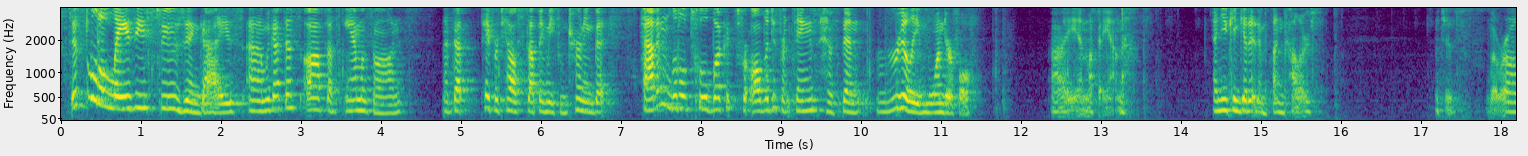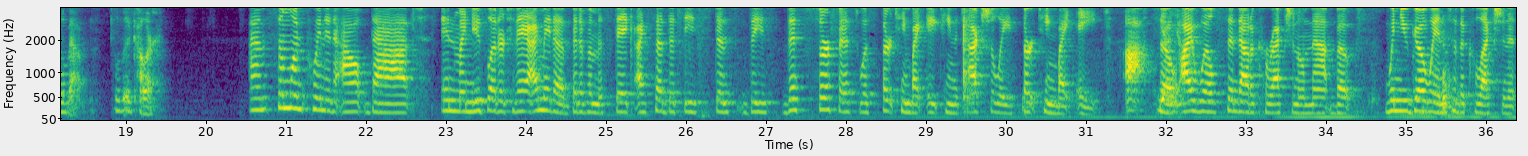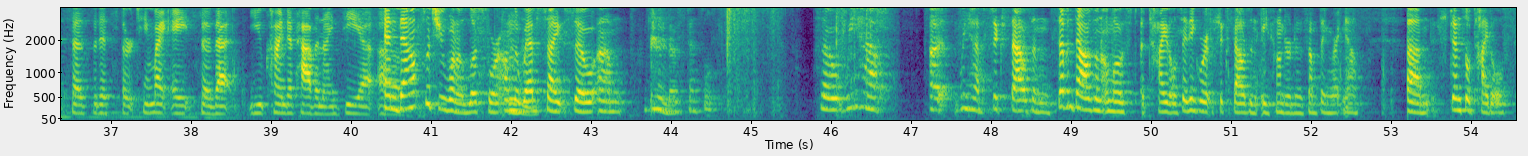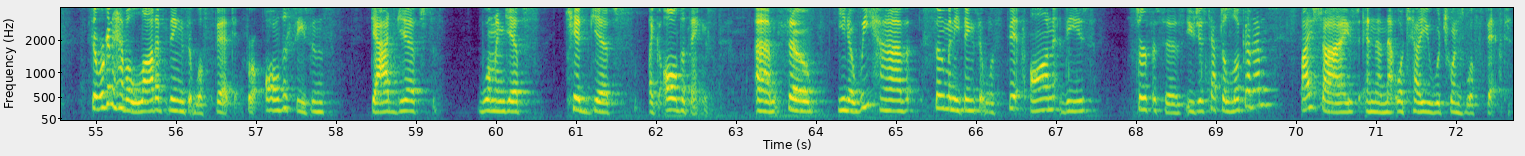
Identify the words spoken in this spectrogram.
This little lazy Susan, guys, um, we got this off of Amazon. I've got paper towels stopping me from turning, but having little tool buckets for all the different things has been really wonderful. I am a fan. And you can get it in fun colors, which is what we're all about. A little bit of color. Um, someone pointed out that in my newsletter today, I made a bit of a mistake. I said that these stints, these this surface was 13 by 18. It's actually 13 by 8. Ah, So yeah, yeah. I will send out a correction on that. But when you go into the collection, it says that it's 13 by 8, so that you kind of have an idea of. And that's what you want to look for on the website. So, um, give me those stencils. So we have, uh, we have 6,000, 7,000 almost uh, titles. I think we're at 6,800 and something right now. Um, stencil titles. So we're gonna have a lot of things that will fit for all the seasons, dad gifts, woman gifts, kid gifts, like all the things. Um, so, you know, we have so many things that will fit on these surfaces. You just have to look at them by size and then that will tell you which ones will fit.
